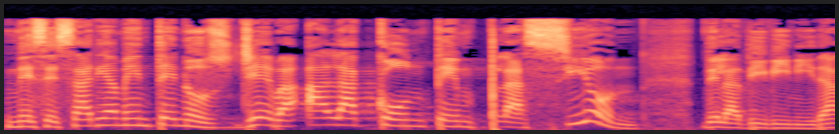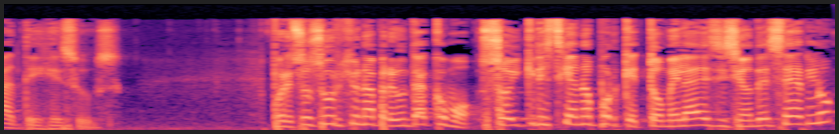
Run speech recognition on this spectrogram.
necesariamente nos lleva a la contemplación de la divinidad de Jesús. Por eso surge una pregunta como, ¿soy cristiano porque tomé la decisión de serlo?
